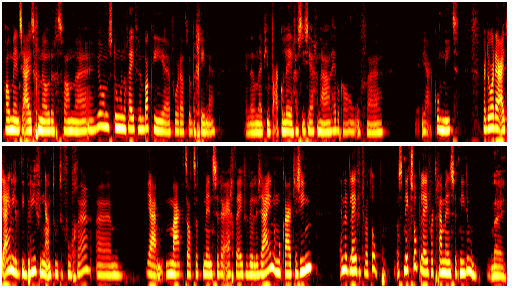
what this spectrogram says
Gewoon mensen uitgenodigd van, uh, joh, anders doen we nog even een bakkie uh, voordat we beginnen. En dan heb je een paar collega's die zeggen, nou, dat heb ik al, of ja, kom niet. Maar door daar uiteindelijk die briefing aan toe te voegen, um, ja, maakt dat het mensen er echt even willen zijn om elkaar te zien. En het levert wat op. Als het niks oplevert, gaan mensen het niet doen. Nee,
